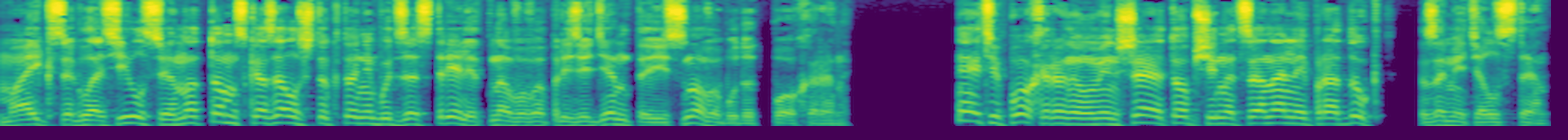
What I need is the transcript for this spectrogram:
Майк согласился, но Том сказал, что кто-нибудь застрелит нового президента и снова будут похороны. Эти похороны уменьшают общий национальный продукт, заметил Стэн,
